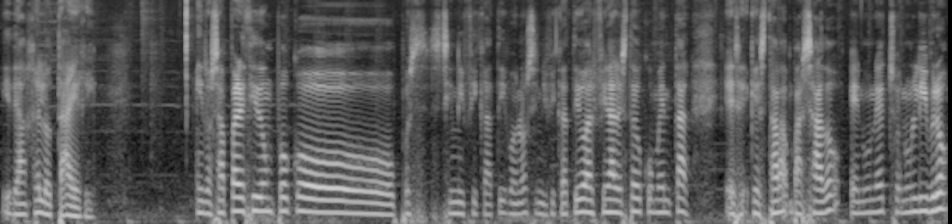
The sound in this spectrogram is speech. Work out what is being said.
y de Ángel Otaegui. Y nos ha parecido un poco pues significativo, ¿no? Significativo al final este documental eh, que estaba basado en un hecho, en un libro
